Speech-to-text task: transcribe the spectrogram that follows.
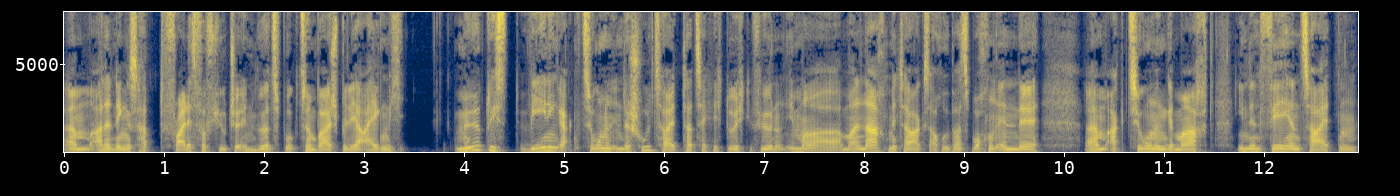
Ähm, allerdings hat Fridays for Future in Würzburg zum Beispiel ja eigentlich möglichst wenige Aktionen in der Schulzeit tatsächlich durchgeführt und immer mal nachmittags, auch übers Wochenende ähm, Aktionen gemacht, in den Ferienzeiten.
